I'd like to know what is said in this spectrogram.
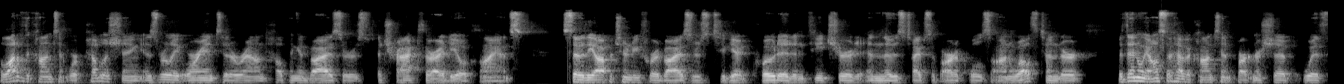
a lot of the content we're publishing is really oriented around helping advisors attract their ideal clients. So the opportunity for advisors to get quoted and featured in those types of articles on Wealthtender. But then we also have a content partnership with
